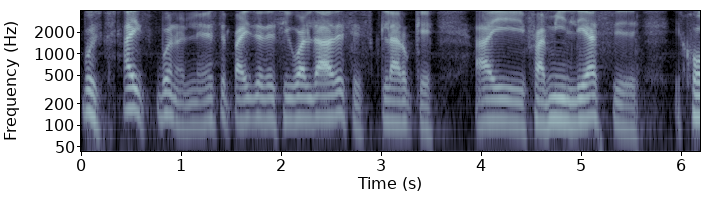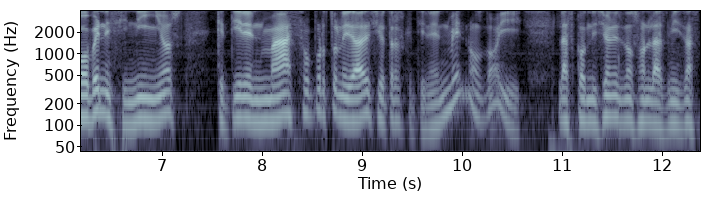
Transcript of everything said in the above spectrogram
Pues hay, bueno, en este país de desigualdades es claro que hay familias eh, jóvenes y niños que tienen más oportunidades y otras que tienen menos, ¿no? Y las condiciones no son las mismas.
